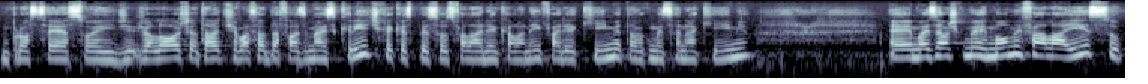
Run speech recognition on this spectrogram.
um processo aí de, já lógico, já tinha passado da fase mais crítica, que as pessoas falariam que ela nem faria químio, estava começando a químio. É, mas eu acho que meu irmão me falar isso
